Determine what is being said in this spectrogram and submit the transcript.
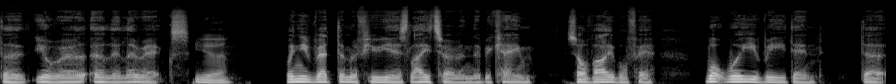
the your early lyrics, Yeah. when you read them a few years later and they became so valuable for you, what were you reading that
